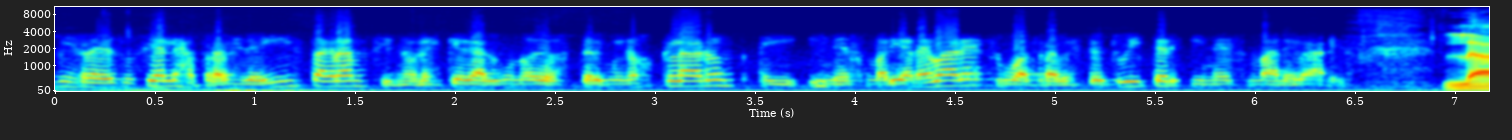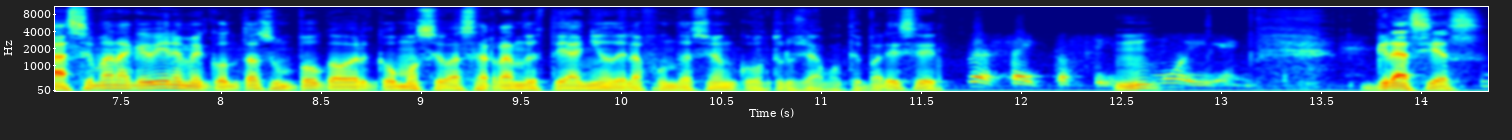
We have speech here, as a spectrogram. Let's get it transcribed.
Mis redes sociales a través de Instagram, si no les queda alguno de los términos claros, Inés María Nevares, o a través de Twitter, Inés Manevares. La semana que viene me contás un poco a ver cómo se va cerrando este año de la Fundación Construyamos, ¿te parece? Perfecto, sí, ¿Mm? muy bien. Gracias.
